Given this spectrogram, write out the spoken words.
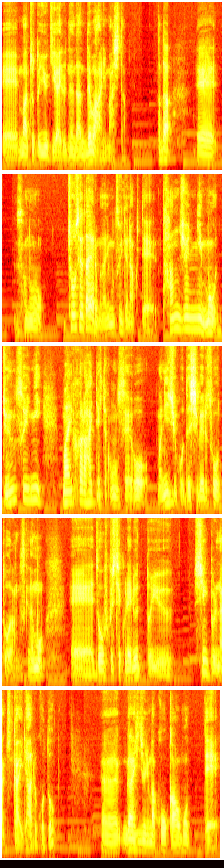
えー、まあちょっと勇気がいる値段ではありましたただ、えー、その調整ダイヤルも何もついてなくて単純にもう純粋にマイクから入ってきた音声を、まあ、25デシベル相当なんですけども、えー、増幅してくれるというシンプルな機械であること、えー、が非常にまあ好感を持って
